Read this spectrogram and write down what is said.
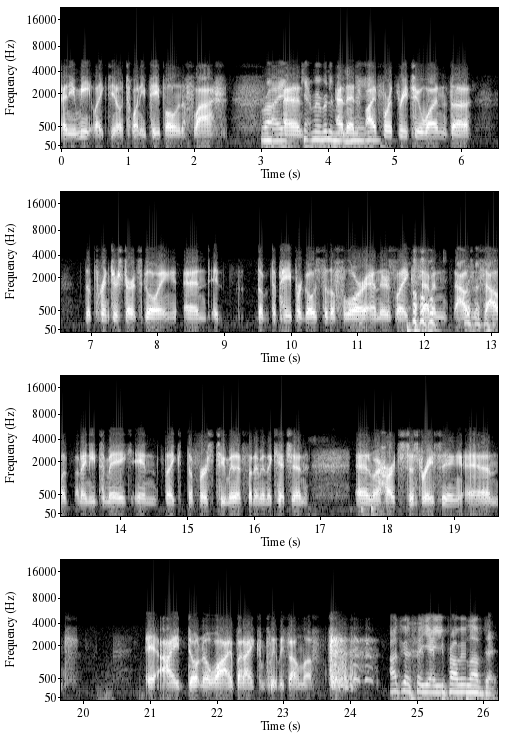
and you meet like you know 20 people in a flash, Right. And- Can't remember the and then name. five, four, three, two, one, the the printer starts going, and it the the paper goes to the floor, and there's like Oh. seven thousand salads that I need to make in like the first two minutes that I'm in the kitchen, and my heart's just racing, and I don't know why, but I completely fell in love. I was gonna say, yeah, you probably loved it.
